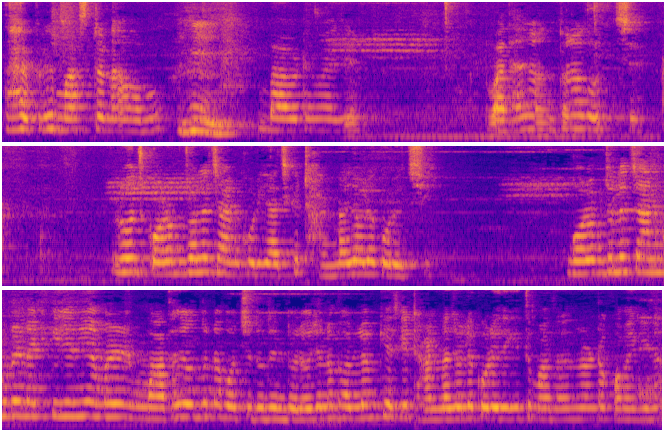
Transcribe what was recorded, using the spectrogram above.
তারপরে মাছটা নামাবো। হুম। বারোটা বাজে। বাধা যন্ত্রণা করছে। রোজ গরম জলে চান করি আজকে ঠান্ডা জলে করেছি। গরম জলে চান করে নাকি কি জানি আমার মাথা যন্ত্রণা করছে দুদিন ধরে ওই জন্য ভাবলাম কি আজকে ঠান্ডা জলে করে দেখি তো মাথা যন্ত্রণাটা কমে কিনা।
